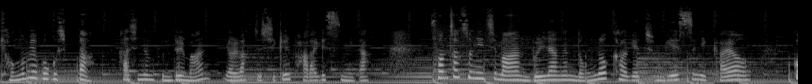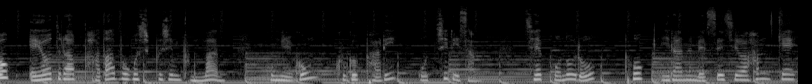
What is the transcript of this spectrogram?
경험해보고 싶다 하시는 분들만 연락 주시길 바라겠습니다. 선착순이지만 물량은 넉넉하게 준비했으니까요. 꼭 에어드랍 받아보고 싶으신 분만 010-9982-5723 제 번호로 복이라는 메시지와 함께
